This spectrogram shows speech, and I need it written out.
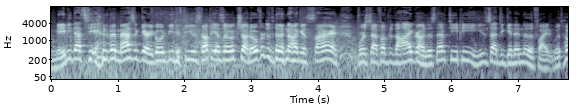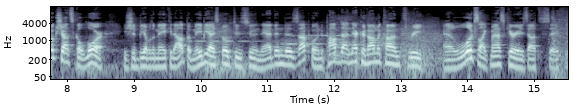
Maybe that's the end of it. Masakari going to be diffused up. He has a hook shot over to the Naga Siren. Force staff up to the high ground. Doesn't have TP. Use that to get into the fight. With hook shots galore, he should be able to make it out, but maybe I spoke too soon. The Advent is up, going to pop that Necronomicon 3, and it looks like Masakari is out to safety.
